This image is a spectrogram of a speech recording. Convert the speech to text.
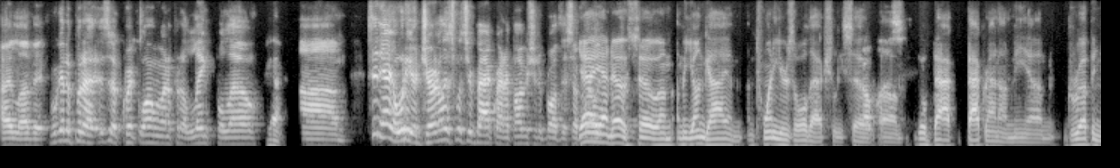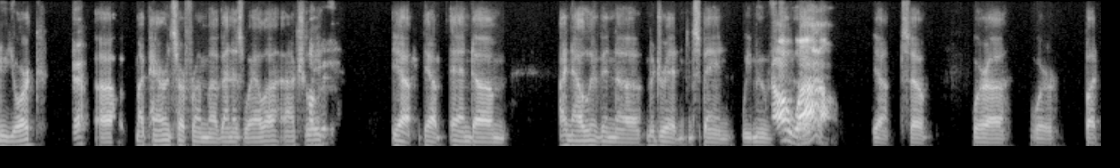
I love it. We're gonna put a, this is a quick one. We're gonna put a link below. Yeah. Um, Santiago, what are you, a journalist? What's your background? I probably should have brought this up. Yeah, earlier. yeah, no. So um, I'm a young guy. I'm I'm 20 years old actually. So bless. um, little back background on me. Um, grew up in New York. Yeah. Uh, my parents are from uh, Venezuela Oh, actually. Yeah, yeah, and um, I now live in uh, Madrid in Spain. We moved. Oh, uh, wow. yeah, so we're uh we're but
